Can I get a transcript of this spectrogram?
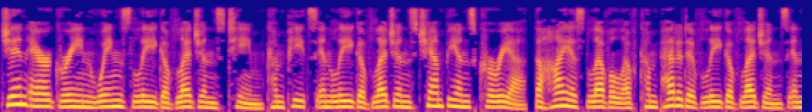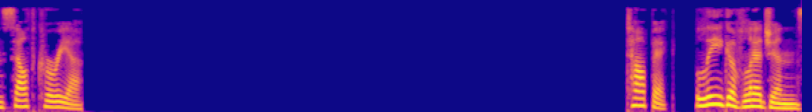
Jin Air Green Wings League of Legends team competes in League of Legends Champions Korea, the highest level of competitive League of Legends in South Korea. Topic: League of Legends.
